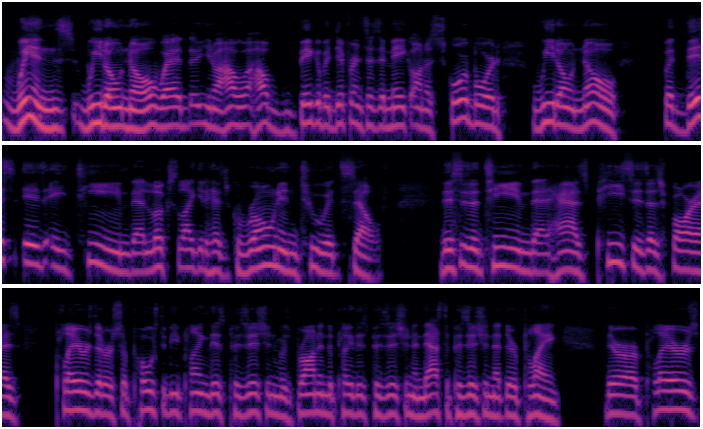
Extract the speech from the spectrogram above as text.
wins we don't know. Whether you know how how big of a difference does it make on a scoreboard? We don't know but this is a team that looks like it has grown into itself. This is a team that has pieces as far as players that are supposed to be playing this position was brought in to play this position, and that's the position that they're playing. There are players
